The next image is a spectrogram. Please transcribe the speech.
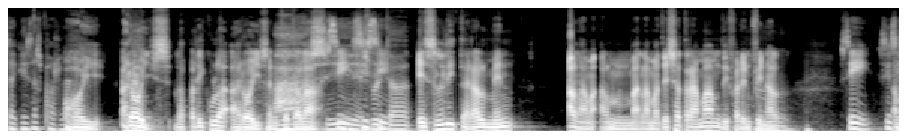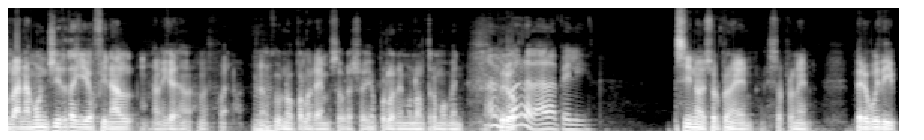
De què estàs parlant? Oi, Herois, la pel·lícula Herois en català. sí, Sí, és sí, veritat. És literalment a la, a la mateixa trama amb diferent final. Mm. Sí, sí, sí. En plan, amb un gir de guió final una mica... Bueno, no, Mm. no parlarem sobre això, ja parlarem en un altre moment. A mi Però... agradar la peli. Sí, no, és sorprenent, és sorprenent. Però vull dir,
